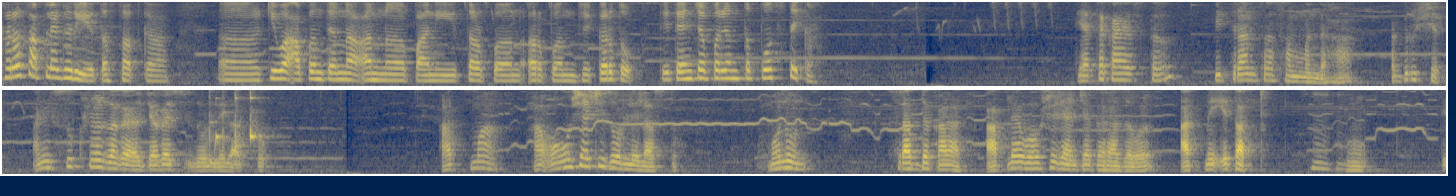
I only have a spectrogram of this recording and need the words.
खरंच आपल्या घरी येत असतात का? किंवा आपण त्यांना अन्न पाणी तर्पण अर्पण जे करतो ते त्यांच्यापर्यंत पोचते का? त्याचं काय असतं? पित्रांचा संबंध हा अदृश्य आणि सूक्ष्म जगा जगाशी जोडलेला असतो. आत्मा हा वंशाशी जोडलेला असतो. म्हणून श्राद्ध काळात आपल्या वंशजांच्या घराजवळ आत्मे येतात. ते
